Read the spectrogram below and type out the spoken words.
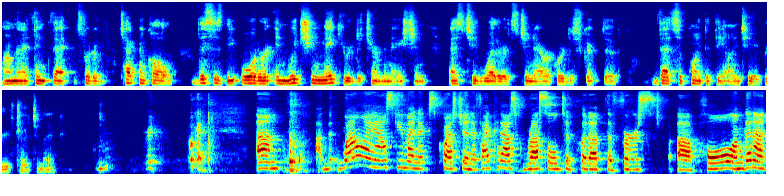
Um, and I think that sort of technical, this is the order in which you make your determination as to whether it's generic or descriptive. That's the point that the INTA brief tried to make. Um, while I ask you my next question, if I could ask Russell to put up the first uh, poll, I'm going to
